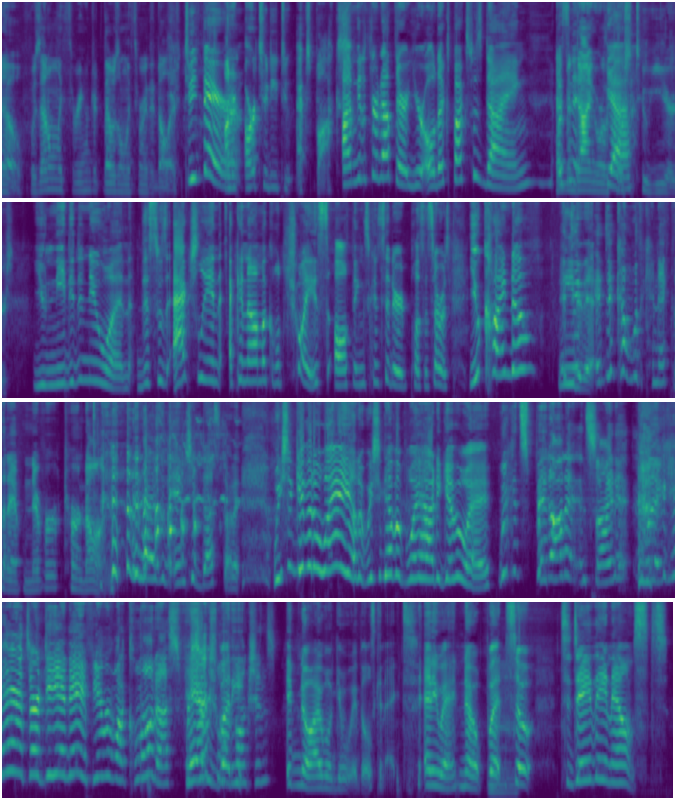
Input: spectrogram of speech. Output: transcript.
No, was that only 300 That was only $300. To be fair, On an R2D2 Xbox. I'm gonna throw it out there. Your old Xbox was dying. I've Wasn't been it- dying over the yeah. course of two years. You needed a new one. This was actually an economical choice, all things considered, plus the service. You kind of needed did, it. It did come with Kinect that I have never turned on. it has an inch of dust on it. We should give it away. We should have a boy howdy giveaway. we could spit on it and sign it. Like, here, it's our DNA if you ever want to clone us for Hey, sexual everybody. functions. It, no, I won't give away Bill's Kinect. Anyway, no. But Mm. so today they announced.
